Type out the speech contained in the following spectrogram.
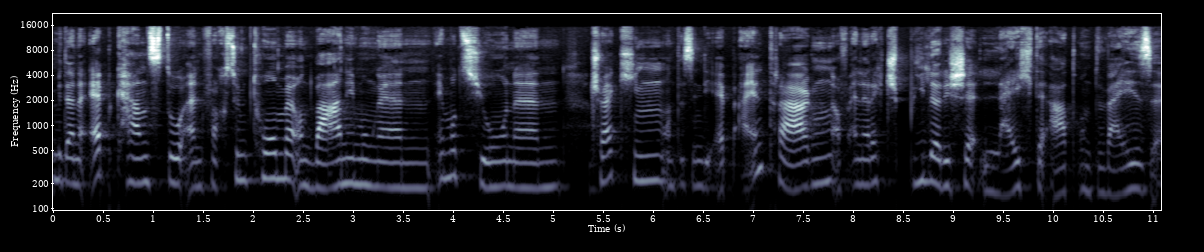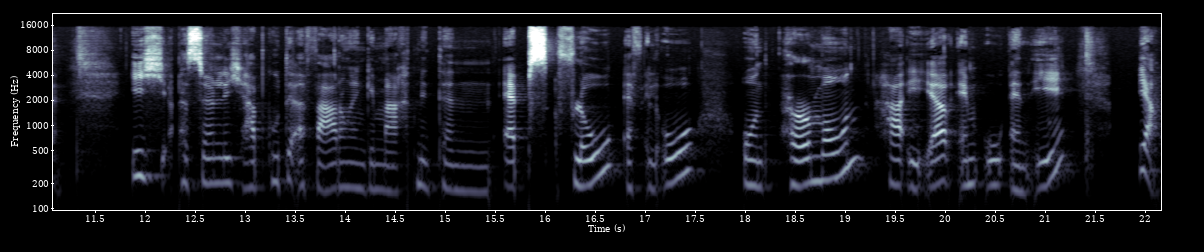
mit einer App kannst du einfach Symptome und Wahrnehmungen, Emotionen tracken und das in die App eintragen auf eine recht spielerische, leichte Art und Weise. Ich persönlich habe gute Erfahrungen gemacht mit den Apps Flow, F-L-O und Hormone, H-E-R-M-O-N-E. -E. Ja,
